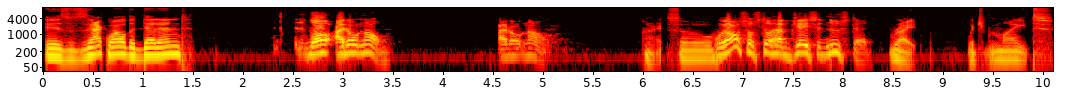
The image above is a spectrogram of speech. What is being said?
is Zakk Wylde a dead end? Well, I don't know. I don't know. All right. So We also still have Jason Newsted. right, which might.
